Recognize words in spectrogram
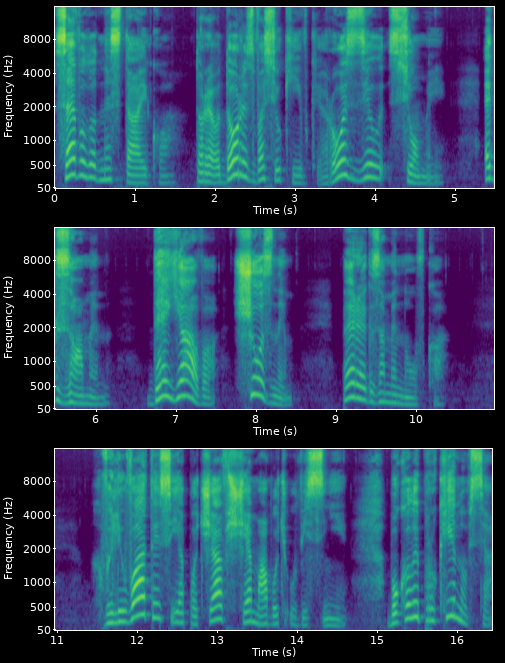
Всеволод Нестайко, Тореодори з Васюківки, розділ сьомий. Екзамен. Де ява? Що з ним? Переекзаменовка. Хвилюватись я почав ще, мабуть, у вісні, бо коли прокинувся,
